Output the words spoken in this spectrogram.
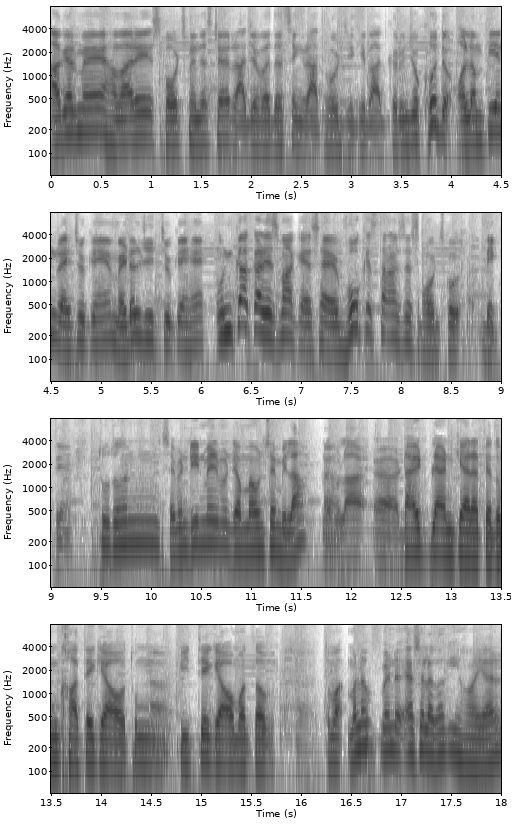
अगर मैं हमारे स्पोर्ट्स मिनिस्टर राज्यवर्धन सिंह राठौड़ जी की बात करूँ जो खुद ओलंपियन रह चुके हैं मेडल जीत चुके हैं उनका करिश्मा कैसा है? वो किस तरह से स्पोर्ट्स को देखते हैं? 2017 में जब मैं उनसे मिला मैं बोला डाइट प्लान क्या रहते हैं? तुम खाते क्या हो? तुम पीते क्या हो? मतलब मतलब मैंने ऐसा लगा कि हाँ यार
